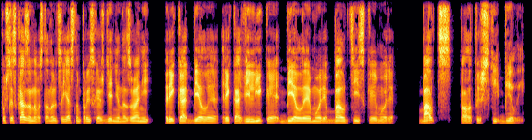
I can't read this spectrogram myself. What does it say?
После сказанного становится ясным происхождение названий река Белая, река Великая, Белое море, Балтийское море. Балтс по-латышски «белый».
